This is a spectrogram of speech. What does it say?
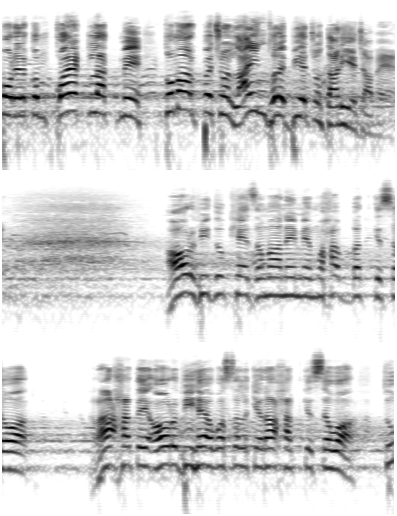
পর এরকম কয়েক লাখ মেয়ে তোমার পেছনে লাইন ধরে বিয়ের জন্য দাঁড়িয়ে যাবে और भी दुख है जमाने में मोहब्बत के सिवा राहत और भी है वसल के राहत के सिवा तू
